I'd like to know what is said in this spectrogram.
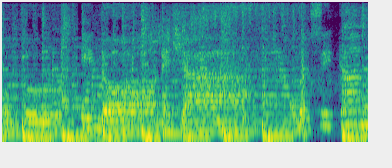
untuk Indonesia. Bersihkan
